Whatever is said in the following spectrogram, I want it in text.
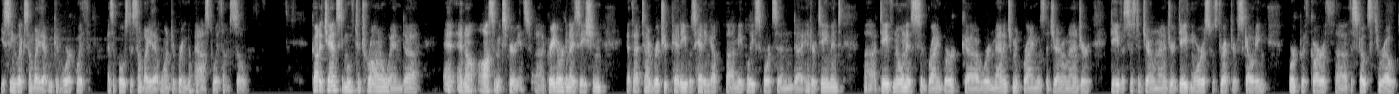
you seemed like somebody that we could work with as opposed to somebody that wanted to bring the past with them. So got a chance to move to Toronto and uh, an awesome experience. Uh, great organization. At that time, Richard Peddie was heading up uh, Maple Leaf Sports and uh, Entertainment. Uh, Dave Nonis and Brian Burke uh, were in management. Brian was the general manager. Dave, assistant general manager. Dave Morris was director of scouting. worked with Garth, the scouts throughout,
